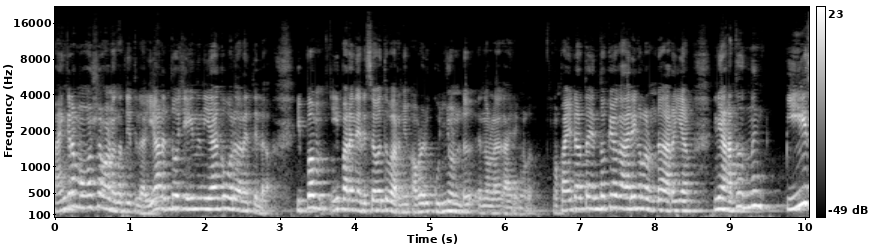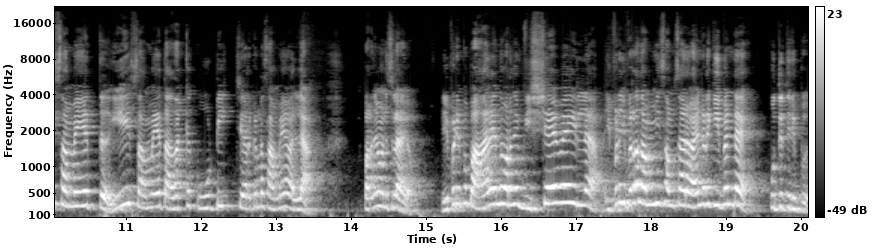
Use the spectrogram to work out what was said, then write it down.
ഭയങ്കര മോശമാണ് സത്യത്തിൽ ഇയാൾ എന്തോ ചെയ്യുന്നത് ഇയാൾക്ക് പോലും അറിയത്തില്ല. ഇപ്പം ഈ പറയുന്ന എലിസബത്ത് പറഞ്ഞു അവിടെ ഒരു കുഞ്ഞുണ്ട് എന്നുള്ള കാര്യങ്ങൾ അപ്പൊ അതിന്റെ അകത്ത് എന്തൊക്കെയോ കാര്യങ്ങളുണ്ട് അറിയാം. ഇനി അതൊന്നും ഈ സമയത്ത് ഈ സമയത്ത് അതൊക്കെ കൂട്ടി ചേർക്കേണ്ട സമയമല്ല. പറഞ്ഞു മനസ്സിലായോ? ഇവിടെ ഇപ്പൊ ബാല എന്ന് പറഞ്ഞ വിഷയമേ ഇല്ല. ഇവിടെ ഇവരുടെ തമ്മി സംസാരം. അതിന്റെ ഇടയ്ക്ക് ഇവന്റെ കുത്തിത്തിരിപ്പ്.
